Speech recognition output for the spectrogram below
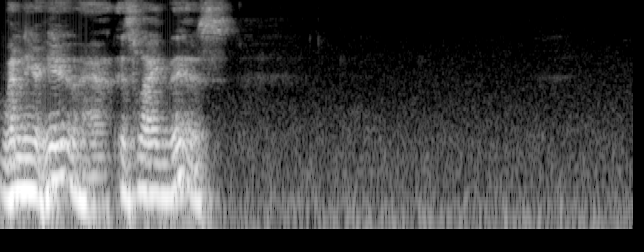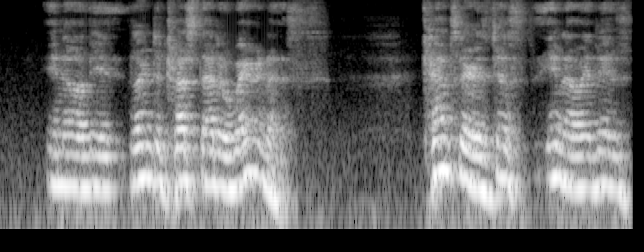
when you hear that. It's like this. You know, you learn to trust that awareness. Cancer is just, you know, it is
